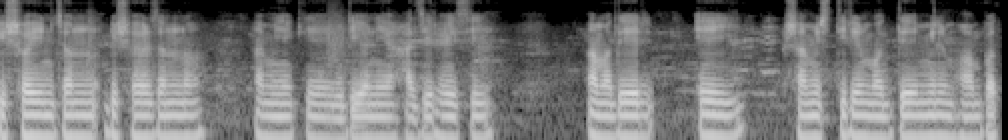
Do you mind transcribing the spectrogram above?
বিষয়ের জন্য বিষয়ের জন্য আমি একটি ভিডিও নিয়ে হাজির হয়েছি। আমাদের এই স্বামী স্ত্রীর মধ্যে মিল মহাব্বত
